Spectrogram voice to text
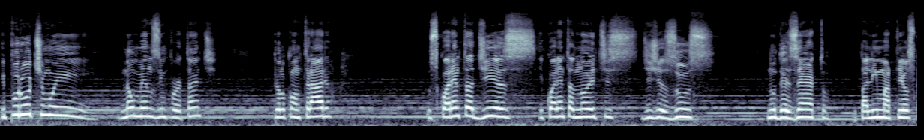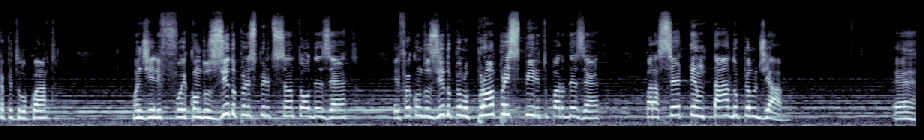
E por último, e não menos importante, pelo contrário, os 40 dias e 40 noites de Jesus no deserto, está ali em Mateus capítulo 4 onde ele foi conduzido pelo Espírito Santo ao deserto. Ele foi conduzido pelo próprio Espírito para o deserto, para ser tentado pelo diabo. É.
